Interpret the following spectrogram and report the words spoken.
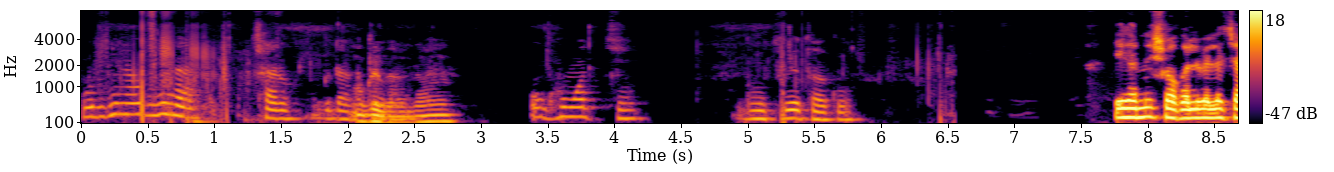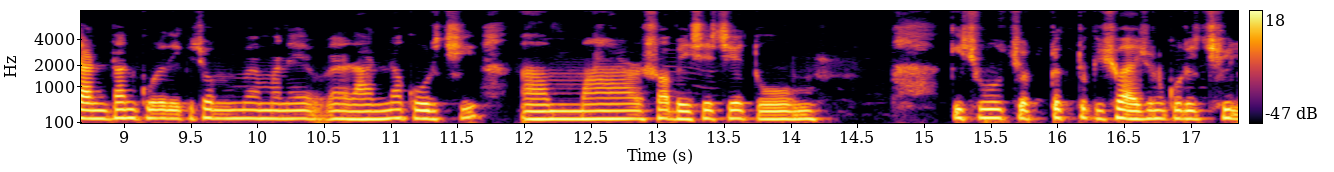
উঠবি না উঠবি না। ছাড়ো ওকে দাও দাও ও ঘুমোচ্ছে। ঘুমিয়ে থাকো। এখানে সকালবেলা চান টান করে দেখেছ মানে রান্না করছি। মা সব এসেছে তো কিছু ছোট্ট একটু কিছু আয়োজন করেছিল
